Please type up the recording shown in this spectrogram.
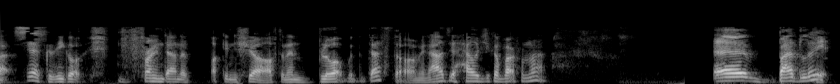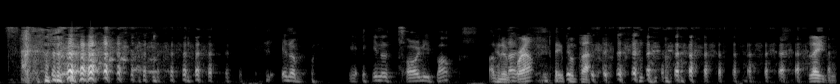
That's Yeah, because he got thrown down a fucking shaft and then blew up with the Death Star. I mean, how did how did you come back from that? uh, badly in a in a tiny box I In don't a know. brown paper bag, labeled.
